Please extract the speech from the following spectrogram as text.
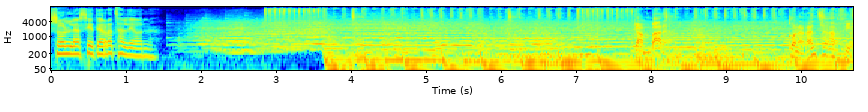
Son las 7 a Racha León. Gambara con Arancha García.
